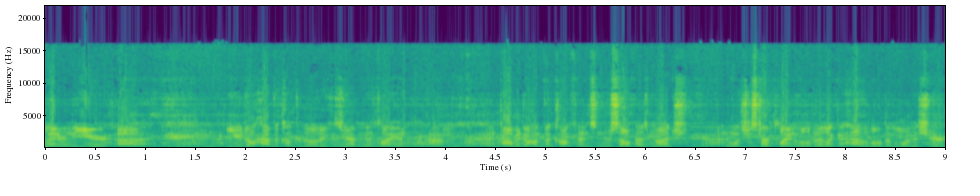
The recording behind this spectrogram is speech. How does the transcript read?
later in the year, uh, you don't have the comfortability because you haven't been playing, um, and probably don't have the confidence in yourself as much. Uh, and once you start playing a little bit, like I have a little bit more this year,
